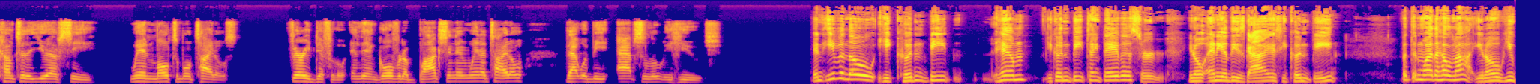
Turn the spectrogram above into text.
Come to the UFC, win multiple titles, very difficult. And then go over to boxing and win a title, that would be absolutely huge. And even though he couldn't beat him, he couldn't beat Tank Davis or, you know, any of these guys he couldn't beat. But then why the hell not? You know, you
